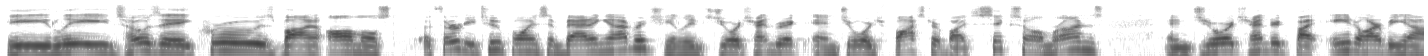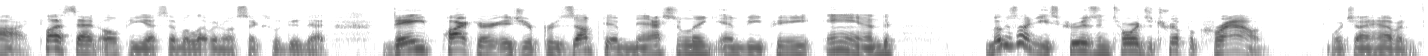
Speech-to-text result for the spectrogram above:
He leads Jose Cruz by almost 32 points in batting average. He leads George Hendrick and George Foster by six home runs, and George Hendrick by eight RBI. Plus, that OPS of 1106 will do that. Dave Parker is your presumptive National League MVP, and looks like he's cruising towards a triple crown which I haven't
